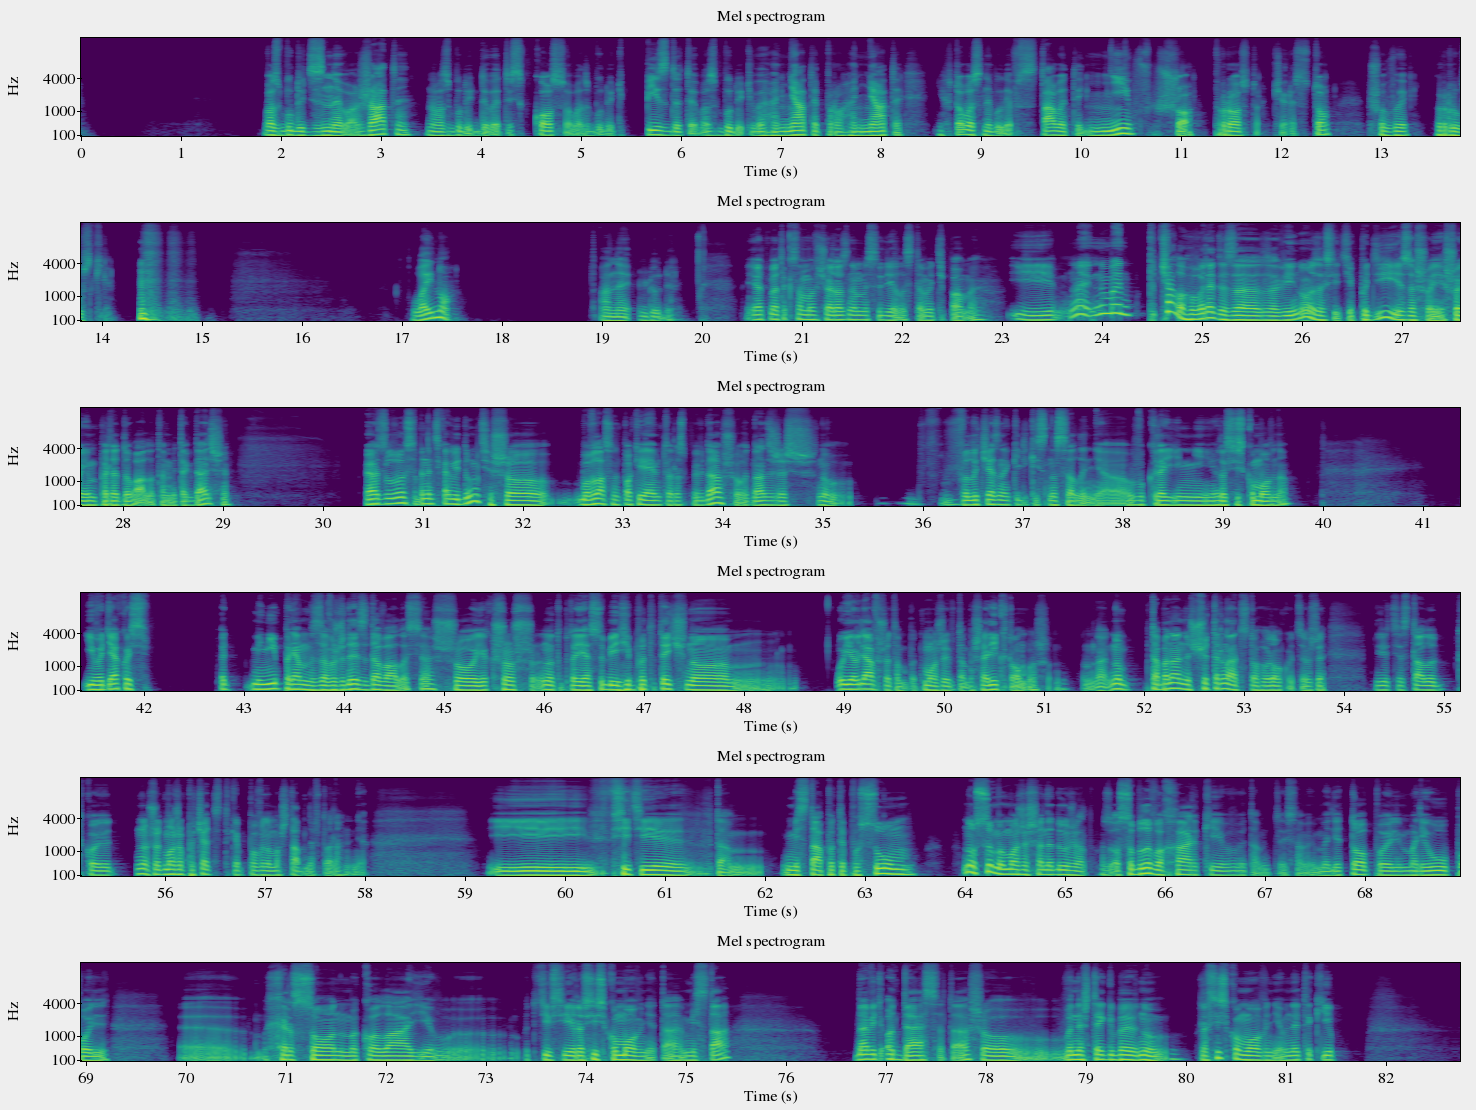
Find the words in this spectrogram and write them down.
Вас будуть зневажати, на вас будуть дивитись косо, вас будуть піздити, вас будуть виганяти, проганяти. Ніхто вас не буде вставити ні в що. Просто через то, що ви русські. Лайно, а не люди. І от ми так само вчора з ними сиділи з тими типами. І ну, ну, ми почали говорити за, за війну, за всі ті події, за що, що їм передавало там і так далі. Я зловив себе на цікавій думці, що, бо, власне, поки я їм то розповідав, що от нас же ж ну, величезна кількість населення в Україні російськомовна. І от якось от мені прям завжди здавалося, що якщо ж, ну, тобто я собі гіпотетично уявляв, що там, от може там ще рік тому, що ну, та банально з 14-го року це вже здається, стало такою, ну, що може початися таке повномасштабне вторгнення. І всі ці там міста по типу Сум. Ну, Суми, може, ще не дуже, особливо Харків, там той самий Мелітополь, Маріуполь, е, Херсон, Миколаїв, е, ці всі російськомовні та, міста. Навіть Одеса, та, що вони ж так якби ну, російськомовні, вони такі.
